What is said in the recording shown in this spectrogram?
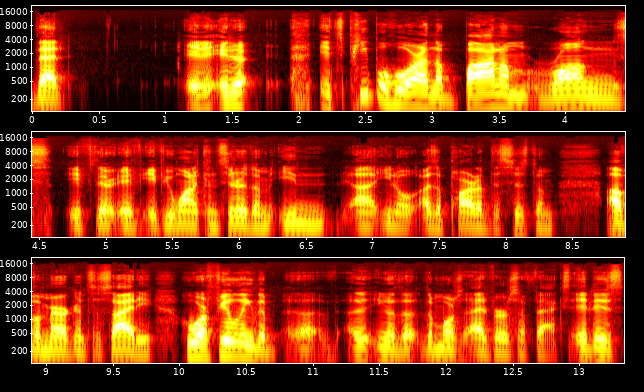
that it, it it's people who are on the bottom rungs, if they're if, if you want to consider them in uh, you know as a part of the system of American society, who are feeling the uh, uh, you know the, the most adverse effects. It is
